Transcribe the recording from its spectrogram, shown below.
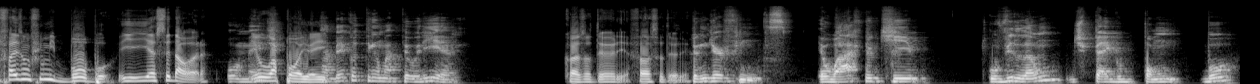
Faz um filme bobo. E ia ser da hora. Ô, Eu apoio aí. Sabia que eu tenho uma teoria? Qual é a sua teoria? Fala a sua teoria. Stranger Things. Eu acho que o vilão de Pega o Pombo,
